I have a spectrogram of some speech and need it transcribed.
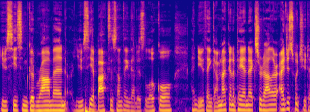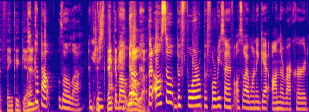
you see some good ramen or you see a box of something that is local and you think I'm not going to pay an extra dollar, I just want you to think again. think about Lola and Just think, think about no, Lola. But also before before we sign off, also I want to get on the record.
